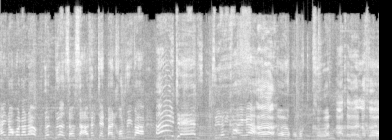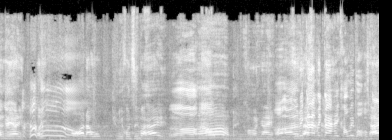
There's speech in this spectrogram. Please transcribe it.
ให้น้องคนนั้นแล้ว เพื่อนเพื่อนๆสาวๆทั้ง7 8 คนวิ่งมาไอ้ยเจนซื้อให้ใครอะ เออเออผมก็เขิน อ่าเขินเราเขิเขินนไงเลยเฮ้ย อ๋อ เรา มีคนซื้อมาให้เออเอาเออเขินไงอ๋ออ๋อไม่กล้าไม่กล้าให้เขาไม่บอกเขาไป ใช่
